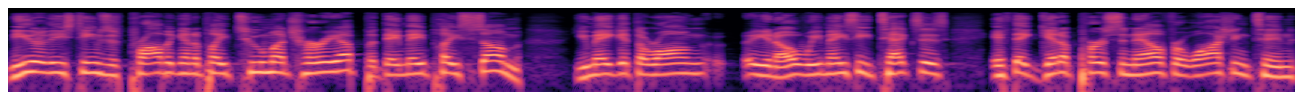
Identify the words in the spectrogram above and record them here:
Neither of these teams is probably going to play too much hurry up, but they may play some you may get the wrong, you know, we may see Texas, if they get a personnel for Washington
